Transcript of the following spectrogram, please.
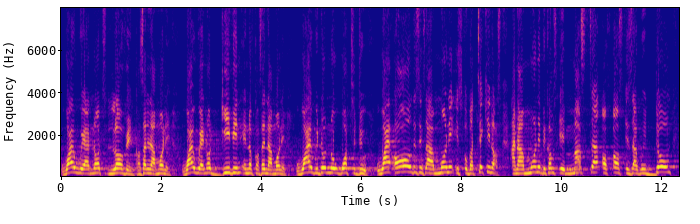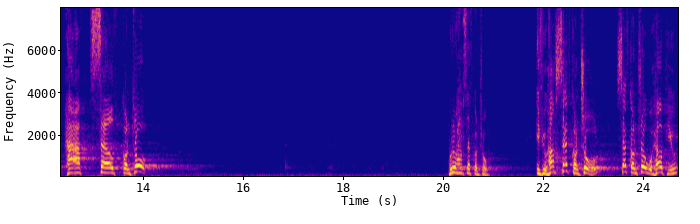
why we are not loving concerning our money, why we are not giving enough concerning our money, why we don't know what to do, why all these things, our money is overtaking us and our money becomes a master of us, is that we don't have self control. We don't have self control. If you have self control, self control will help you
